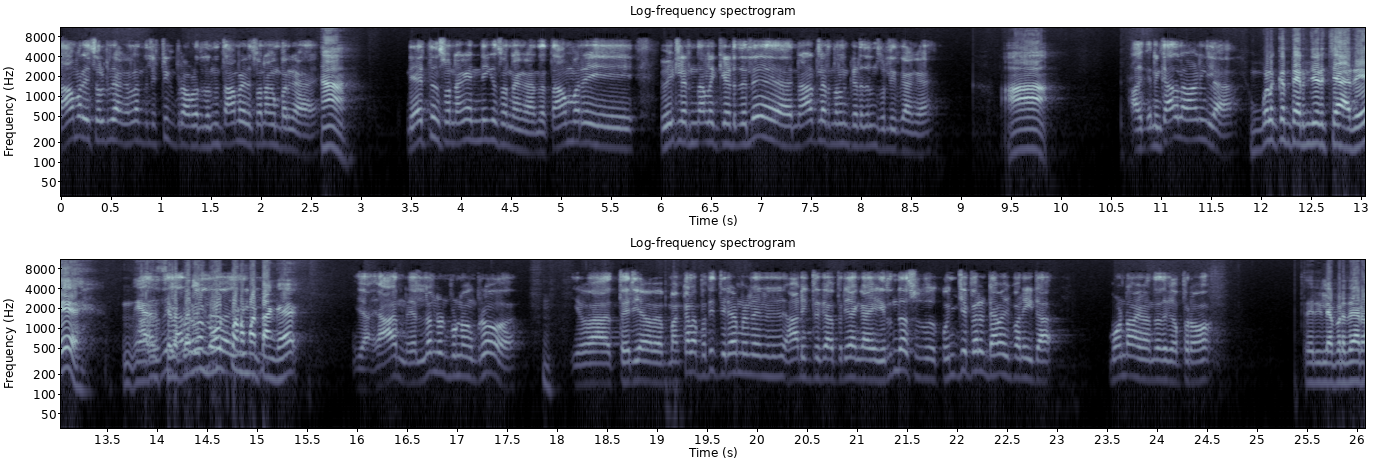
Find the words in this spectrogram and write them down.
தாமரை சொல்றாங்கல்ல அந்த லிப்டிக் ப்ராப்ளத்துல வந்து தாமரை சொன்னாங்க பாருங்க. நேத்தும் சொன்னாங்க இன்னைக்கும் சொன்னாங்க. அந்த தாமரை வீட்டுல இருந்தாலும் கெடுதல் நாட்டுல இருந்தாலும் கெடுதல்னு சொல்லியிருக்காங்க. ஆ. அதுக்கு நீங்க காதுல வாங்கிங்களா உங்களுக்கும் தெரிஞ்சிருச்சா அது? சில பேர் நோட் பண்ண மாட்டாங்க. யார் எல்லாம் நோட் பண்ணுவாங்க ப்ரோ இவ தெரிய மக்களை பத்தி தெரியாம ஆடிட்டு இருக்கா பிரியங்கா. இருந்தா கொஞ்சம் பேரை டேமேஜ் பண்ணிக்கிட்டா. மோண்டாவை வந்ததுக்கு அப்புறம். தெரியல பிரதர்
